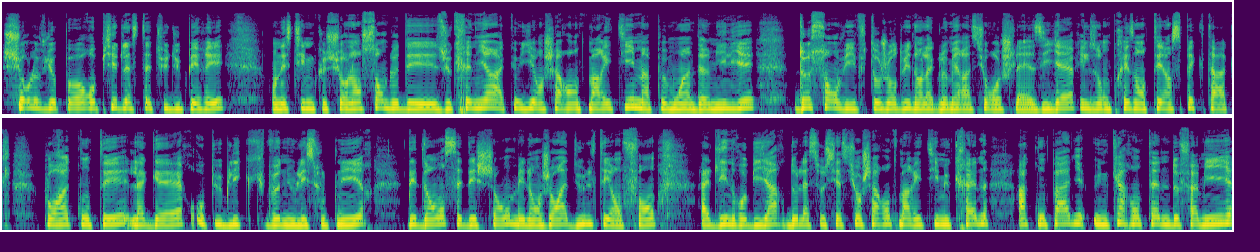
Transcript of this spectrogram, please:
sur le Vieux-Port au pied de la statue du on estime que sur l'ensemble des Ukrainiens accueillis en Charente-Maritime, un peu moins d'un millier, 200 vivent aujourd'hui dans l'agglomération rochelaise. Hier, ils ont présenté un spectacle pour raconter la guerre au public venu les soutenir, des danses et des chants mélangeant adultes et enfants. Adeline Robillard de l'association Charente-Maritime Ukraine accompagne une quarantaine de familles,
